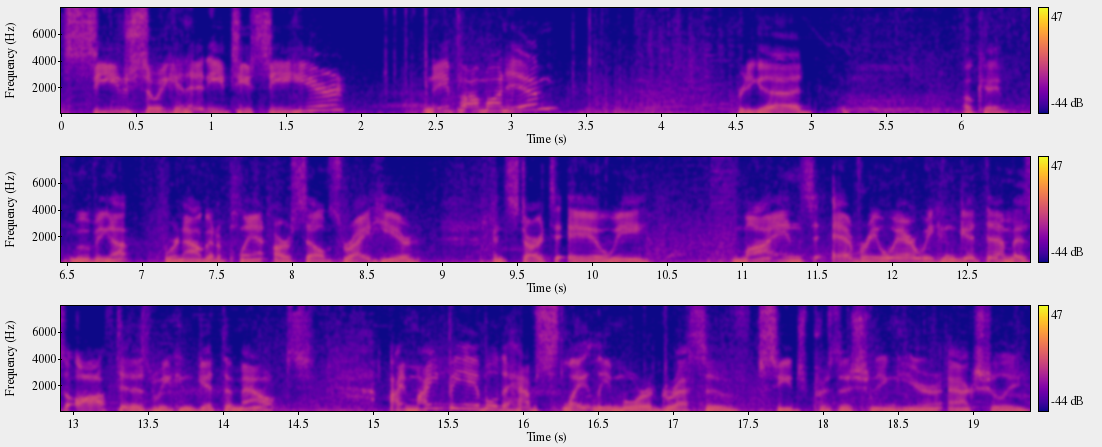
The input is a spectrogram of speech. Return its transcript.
Siege so we can hit ETC here. Napalm on him. Pretty good. Okay, moving up. We're now going to plant ourselves right here and start to AoE. Mines everywhere we can get them as often as we can get them out. I might be able to have slightly more aggressive siege positioning here, actually.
